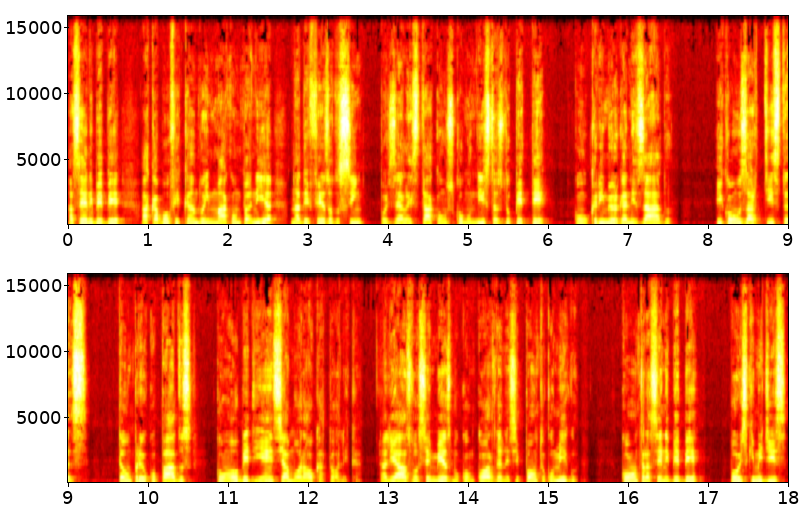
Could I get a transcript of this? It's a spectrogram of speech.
A CNBB acabou ficando em má companhia na defesa do sim, pois ela está com os comunistas do PT, com o crime organizado e com os artistas, tão preocupados com a obediência à moral católica. Aliás, você mesmo concorda nesse ponto comigo? Contra a CNBB, pois que me diz:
